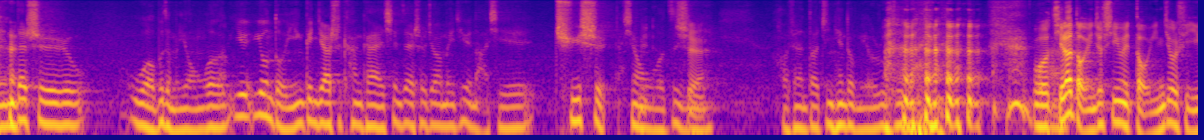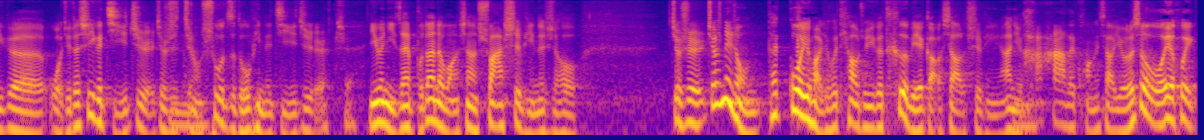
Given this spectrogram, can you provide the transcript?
音，但是我不怎么用。我用用抖音更加是看看现在社交媒体有哪些趋势。像我自己，好像到今天都没有入驻。我提到抖音，就是因为抖音就是一个，我觉得是一个极致，就是这种数字毒品的极致。是因为你在不断的往上刷视频的时候。就是就是那种，他过一会儿就会跳出一个特别搞笑的视频，然后你哈哈的狂笑。有的时候我也会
